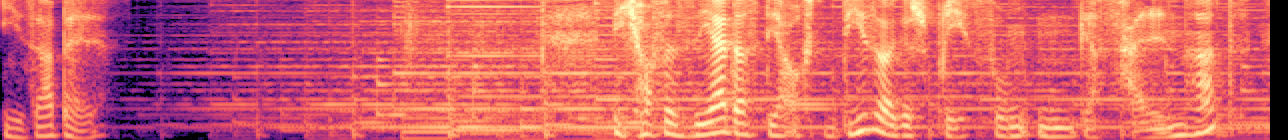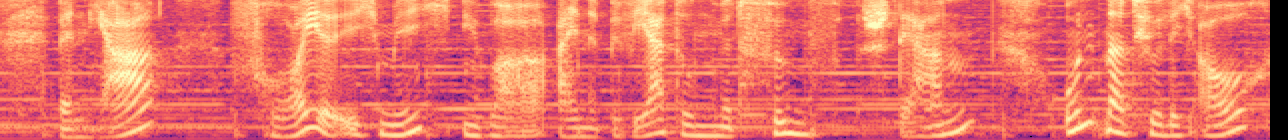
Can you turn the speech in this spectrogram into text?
Isabel. Ich hoffe sehr, dass dir auch dieser Gesprächsfunken gefallen hat. Wenn ja, freue ich mich über eine Bewertung mit fünf Sternen und natürlich auch,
